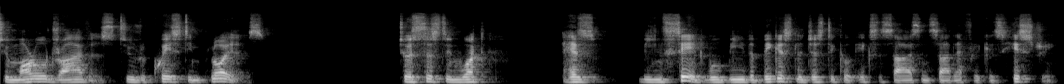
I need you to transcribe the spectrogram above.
to moral drivers to request employers to assist in what has been said will be the biggest logistical exercise in South Africa's history.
